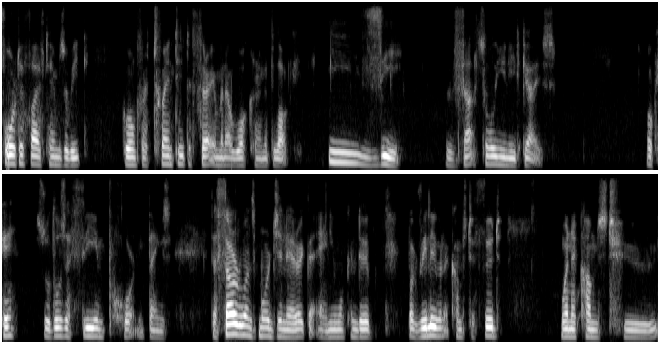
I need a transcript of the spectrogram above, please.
four to five times a week, going for a 20 to 30 minute walk around the block. Easy. That's all you need, guys. Okay, so those are three important things. The third one's more generic that anyone can do, but really when it comes to food, when it comes to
